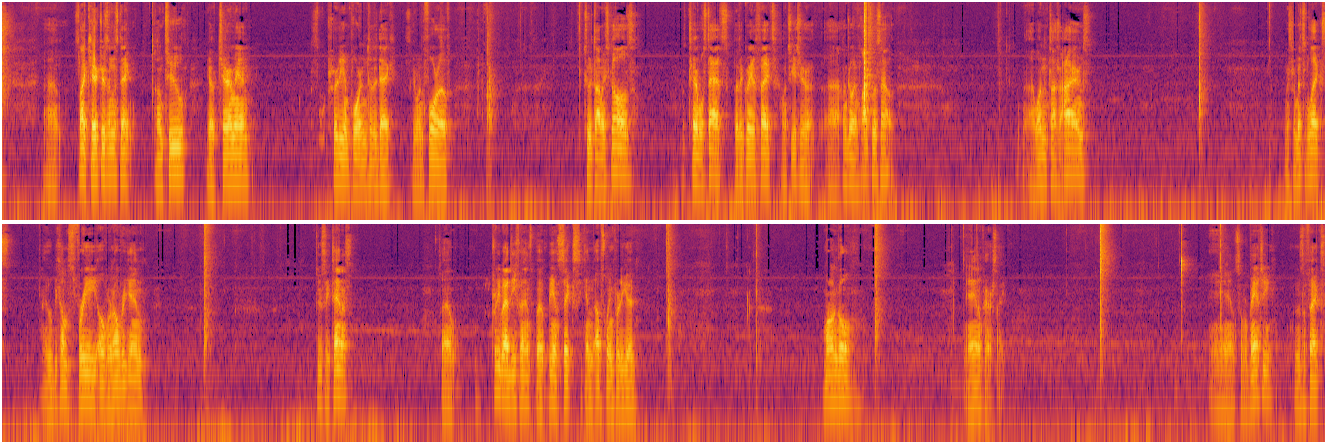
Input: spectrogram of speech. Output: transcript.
Uh, it's a lot of characters in this deck. On two, you have Chairman. It's pretty important to the deck, so you run four of. Two Atomic Skulls, terrible stats, but a great effect once you get your uh, ongoing plot twist out. Uh, one Natasha Irons, Mr. Mxyzptlk, who becomes free over and over again. Two Satanus. So, pretty bad defense, but being six, he can upswing pretty good. Mongul. And a Parasite. And Silver Banshee, whose effect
